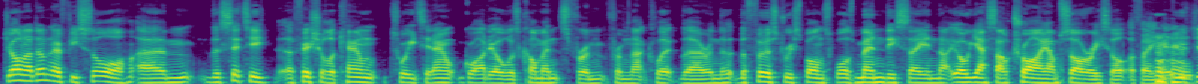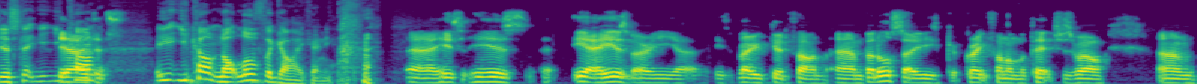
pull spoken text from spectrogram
John, I don't know if you saw um, the City official account tweeted out Guardiola's comments from, from that clip there, and the, the first response was Mendy saying that, "Oh yes, I'll try. I'm sorry," sort of thing. It just you, you Yeah, can't it's- you, you can't not love the guy, can you? Uh, he's he is yeah he is very uh, he's very good fun, um, but also he's great fun on the pitch as well. Um,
